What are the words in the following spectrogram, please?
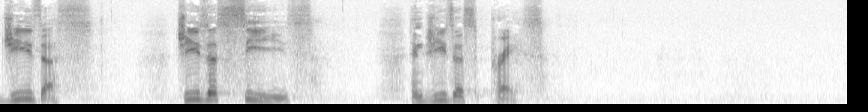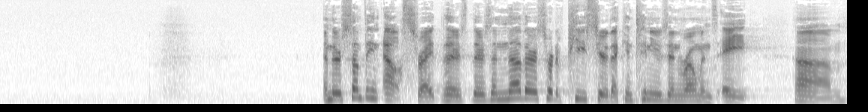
Jesus Jesus sees and Jesus prays. And there's something else, right? There's, there's another sort of piece here that continues in Romans 8. Um,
